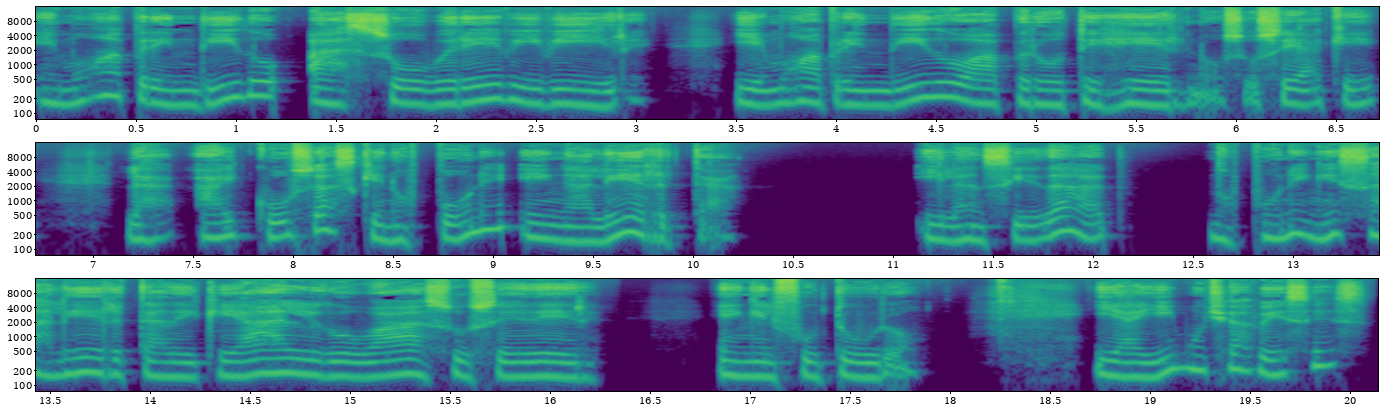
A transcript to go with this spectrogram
hemos aprendido a sobrevivir y hemos aprendido a protegernos. O sea que hay cosas que nos ponen en alerta y la ansiedad nos pone en esa alerta de que algo va a suceder en el futuro. Y ahí muchas veces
